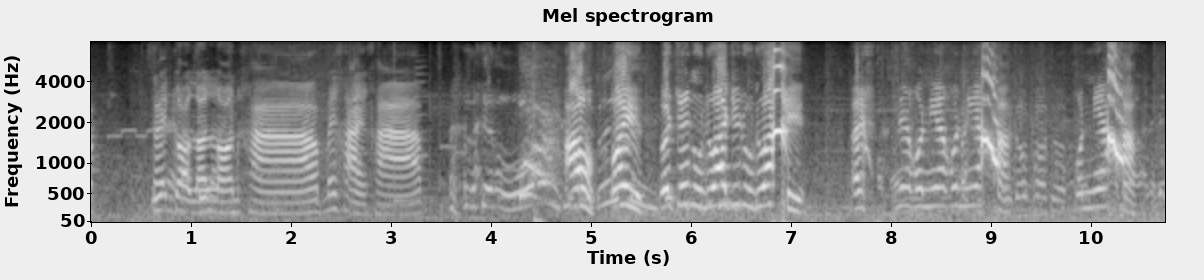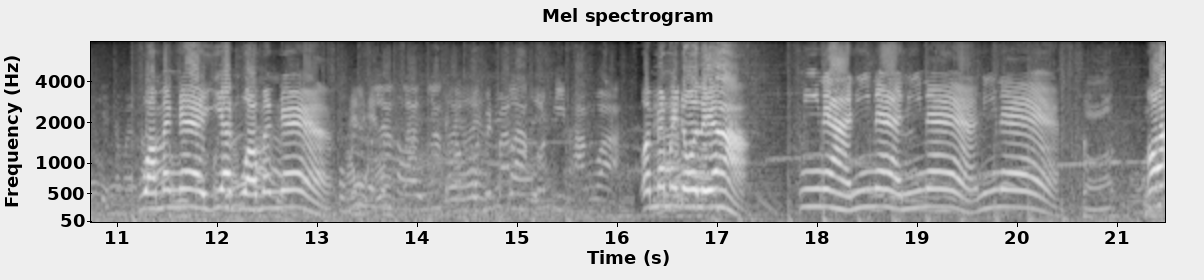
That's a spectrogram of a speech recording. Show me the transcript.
บไส้กรอกร้อนๆครับ ไม่ขายครับเอ้าเฮ้ยเฮ้ยช่วยหนูด้วยช่วยหนูด้วย เอ้ยเนี่ยคนเนี้ยคนเนี้ยคนเนี้ยกลัวแม่งแน่เยี่ยกลัวแม่งแน่ไอ้ลังลังลังเอาคนเป็นบ้าลากรถพี่พังว่ะโอ้ยแม่งไม่โดนเลยอะนี่แน่นี่แน่นี่แน่นี่แน่ว้า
